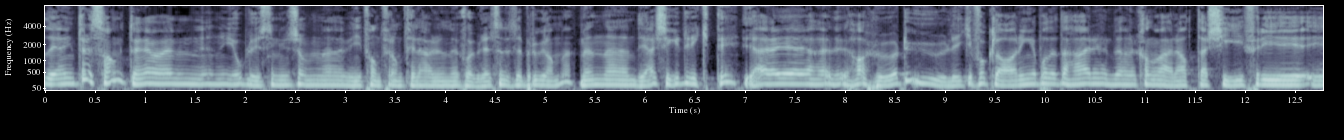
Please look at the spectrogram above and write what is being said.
det er interessant. Det er nye opplysninger som eh, vi fant fram til her under forberedelsen til dette programmet. Men eh, det er sikkert riktig. Jeg har hørt ulike forklaringer på dette her. Det kan være at det er skifer i, i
